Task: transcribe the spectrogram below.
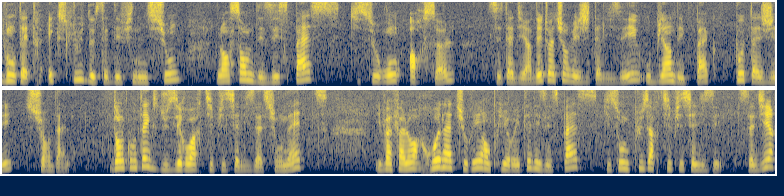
vont être exclus de cette définition l'ensemble des espaces qui seront hors sol, c'est-à-dire des toitures végétalisées ou bien des bacs potagers sur dalles. Dans le contexte du zéro artificialisation nette, il va falloir renaturer en priorité les espaces qui sont le plus artificialisés, c'est-à-dire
